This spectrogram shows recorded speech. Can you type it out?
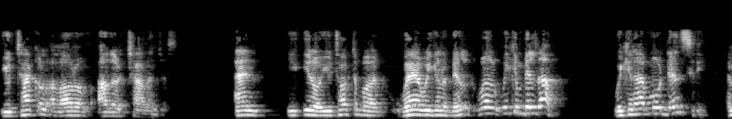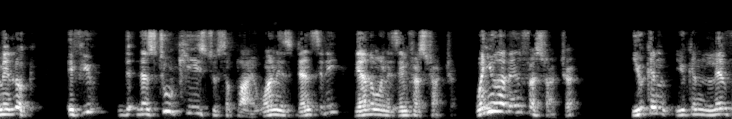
you tackle a lot of other challenges. And you, you know, you talked about where are we going to build? Well, we can build up. We can have more density. I mean, look, if you th- there's two keys to supply. One is density. The other one is infrastructure. When you have infrastructure, you can you can live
